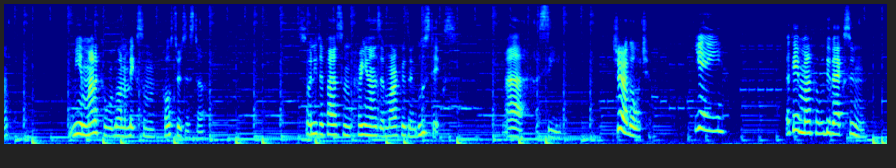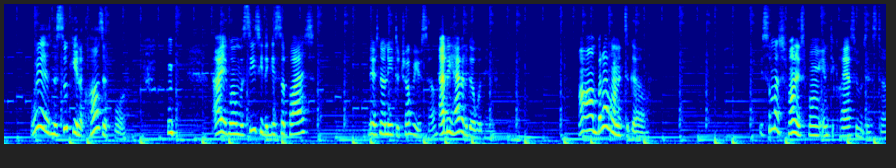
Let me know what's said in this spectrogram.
up. Me and Monika were gonna make some posters and stuff. So I need to find some crayons and markers and glue sticks. Ah, I see. Sure, I'll go with you. Yay! Okay, Monika, we'll be back soon. What is Natsuki in the closet for? Are you going with Cece to get supplies? There's no need to trouble yourself. I'd be happy to go with him. Um, but I wanted to go. It's so much fun exploring empty classrooms and stuff.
